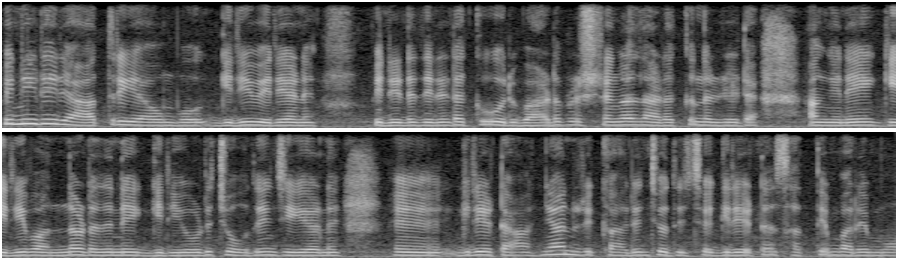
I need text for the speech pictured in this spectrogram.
പിന്നീട് രാത്രിയാവുമ്പോൾ ഗിരി വരികയാണ്. പിന്നീട് ദിന ഇടയ്ക്ക് ഒരുപാട് പ്രശ്നങ്ങൾ നടക്കുന്നുണ്ട് കേട്ടോ അങ്ങനെ ഗിരി വന്ന ഉടനെ ഗിരിയോട് ചോദ്യം ചെയ്യാണ്. ഗിരിയേട്ടാ ഞാനൊരു കാര്യം ചോദിച്ച. ഗിരിയേട്ടൻ സത്യം പറയുമോ?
